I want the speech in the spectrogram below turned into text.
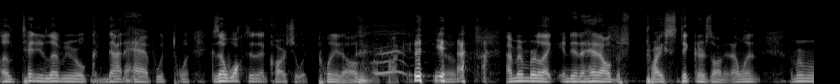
a 10 11 year old could not have with 20 because i walked in that car show with $20 in my pocket you know? i remember like and then i had all the price stickers on it i went i remember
